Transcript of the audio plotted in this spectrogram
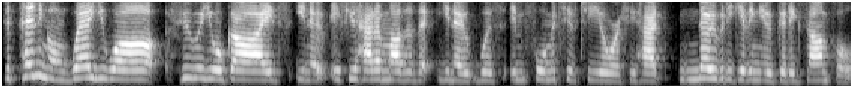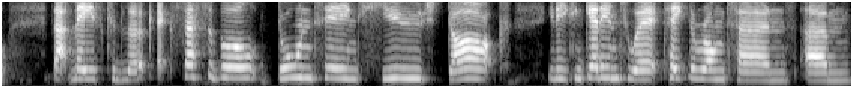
depending on where you are, who are your guides, you know, if you had a mother that, you know, was informative to you, or if you had nobody giving you a good example, that maze could look accessible, daunting, huge, dark you know you can get into it take the wrong turns um,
